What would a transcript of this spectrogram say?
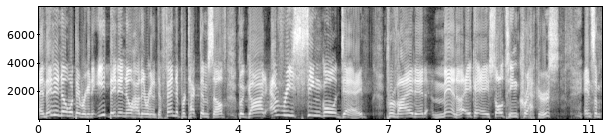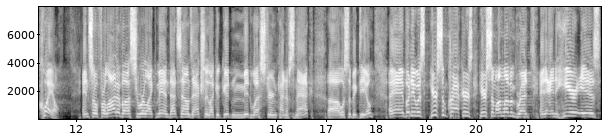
And they didn't know what they were going to eat. They didn't know how they were going to defend and protect themselves. But God, every single day, provided manna, aka saltine crackers, and some quail. And so, for a lot of us, we're like, man, that sounds actually like a good Midwestern kind of snack. Uh, what's the big deal? And, but it was here's some crackers, here's some unleavened bread, and, and here is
